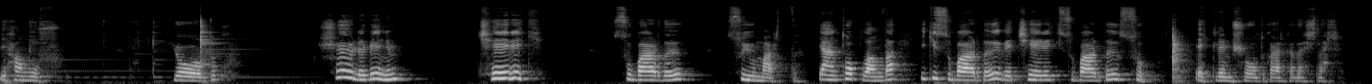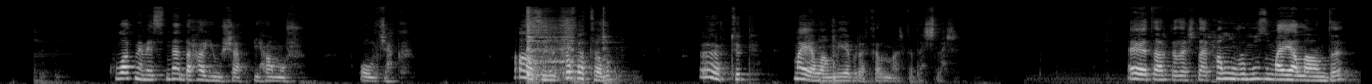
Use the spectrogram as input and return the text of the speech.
bir hamur yoğurduk. Şöyle benim çeyrek su bardağı suyum arttı. Yani toplamda 2 su bardağı ve çeyrek su bardağı su eklemiş olduk arkadaşlar. Kulak memesinden daha yumuşak bir hamur olacak. Ağzını kapatalım. Örtüp mayalanmaya bırakalım arkadaşlar. Evet arkadaşlar hamurumuz mayalandı.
